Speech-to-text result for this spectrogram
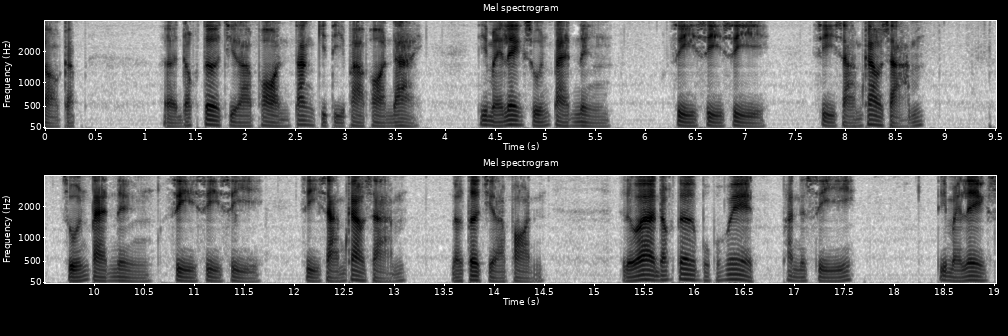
ต่อกับดรจิราพรตั้งกิติภาพรได้ ที่หมายเลข 081 444 4393 081 444 4393 ดรจิราพร หรือว่าดรบุพเวศพันธศรีที่หมายเลข 084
